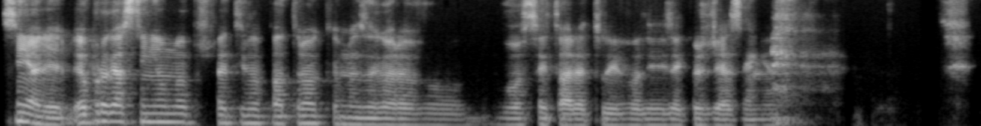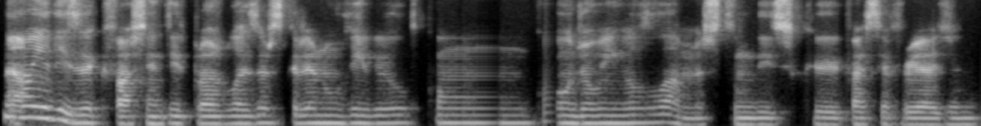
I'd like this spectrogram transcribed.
Sim, olha, eu por acaso tinha uma perspectiva para a troca, mas agora vou, vou aceitar a tua e vou dizer que os Jazz ganham. Não, ia dizer que faz sentido para os Blazers querer um rebuild com, com o Joe Ingles lá, mas se tu me dizes que vai ser free agent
